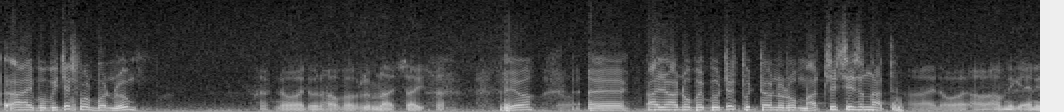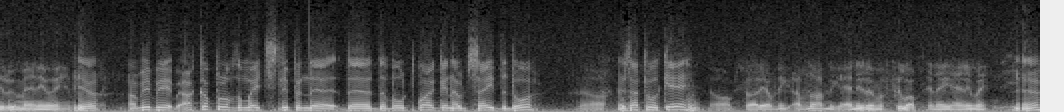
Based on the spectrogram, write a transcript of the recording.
Aye, but we just want one room. No, I don't have a room that size. Sir. Yeah? Uh, I, I know, but we'll just put down our own mattresses and that. I know. I, I haven't got any room anyway. Yeah? Or maybe a couple of them might sleep in the, the, the Volkswagen outside the door. No, Is that okay? no. I'm sorry. I've, not, I've not having any room. I fill up tonight anyway. Yeah?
